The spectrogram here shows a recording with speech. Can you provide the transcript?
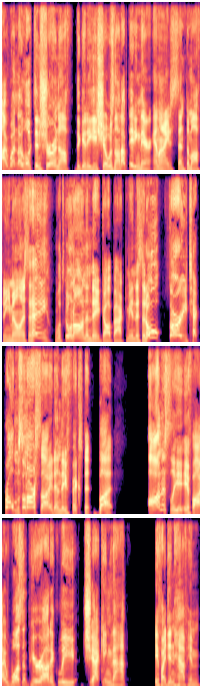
I went and I looked, and sure enough, the Gonna Geek Show was not updating there. And I sent them off an email and I said, "Hey, what's going on?" And they got back to me and they said, "Oh, sorry, tech problems on our side," and they fixed it. But honestly, if I wasn't periodically checking that, if I didn't have him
